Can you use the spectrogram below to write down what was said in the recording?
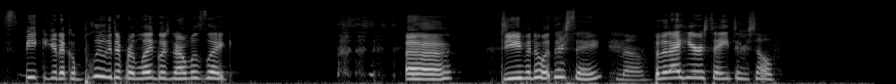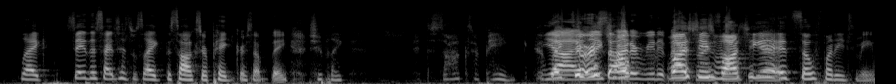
speaking in a completely different language, and I was like, "Uh, do you even know what they're saying?" No. But then I hear her saying to herself, like, say the sentence was like, the socks are pink or something. She'd be like, the socks are pink. Yeah, to I like try to read it While she's myself, watching yeah. it, it's so funny to me.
